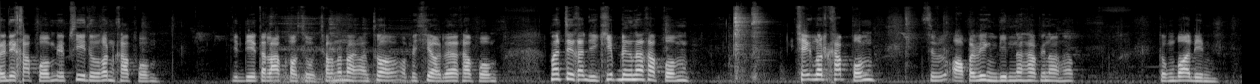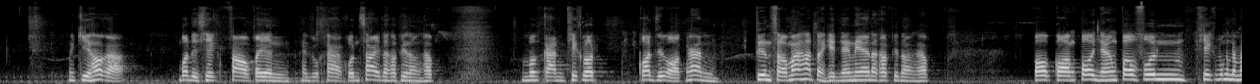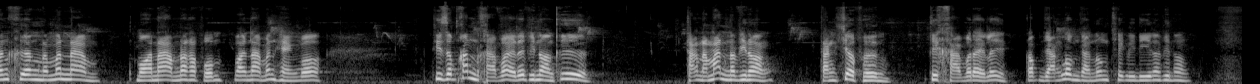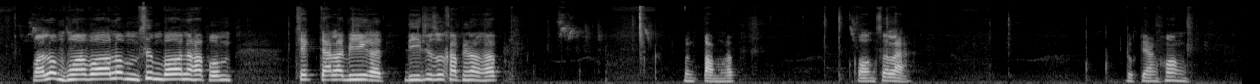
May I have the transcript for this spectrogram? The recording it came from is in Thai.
วัสดีครับผม FC ดูกันครับผม ยินดีต้อนรับเข้าสู่ช่องน้อยหน่อยออนทัวร์ออฟฟิเชียลด้วยครับผมมาเจอกันอีกคลิปหนึงนะครับผม เช็ครถครับผมจะออกไปวิ่งดินนะครับพี่น้องครับ ตรงบ่อดิน เมื่อกี้เขากับบอดี้เช็คเฝ้าไปอันให้ลูกค้าคนไส้นะครับพี่น้องครับเมื่อการเช็ครถก่อนจะออกงานตื่นสามาเขาต้องเห็นอย่างแนี้นะครับพี่น้องครับเป่ากองเป่าหยังเป่าฝุ่นเช็คเบุ้งน้ำมันเครื่องน้ำมันน้ำหมอน้ำนะครับผมว่าน้ำมันแห้งบ่ ที่สำคัญขาดว่าได้พี่น้องคือทางน้ำมันนะพี่น้องทางเชื้อเพลิง ที่ขาดว่าได้เลย กับยางล่มยางต้องเช็คดีๆนะพี่น้องว่าล่มหัวบอล่มซึมบอนะครับ ผม เช็คจาระบีก็ดีที่สุดครับพี่น้องครับเบิ่งต่ำครับกองสละลูกยางห้อง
